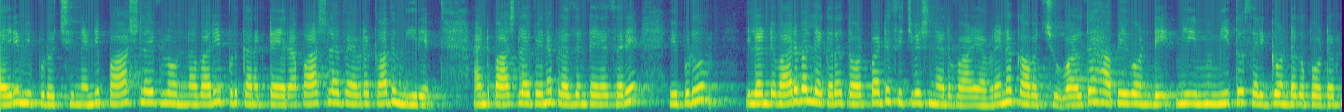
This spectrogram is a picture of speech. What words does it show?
ధైర్యం ఇప్పుడు వచ్చిందండి. పాస్ట్ లైఫ్లో ఉన్నవారు ఇప్పుడు కనెక్ట్ అయ్యారా? పాస్ట్ లైఫ్ ఎవరు కాదు మీరే. అండ్ పాస్ట్ లైఫ్ అయినా ప్రజెంట్ అయినా సరే ఇప్పుడు ఇలాంటి వారి వల్లే కదా థర్డ్ పార్టీ సిచ్యువేషన్ ఎవరైనా కావచ్చు. వాళ్ళతో హ్యాపీగా ఉండి మీ మీతో సరిగ్గా ఉండకపోవటం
